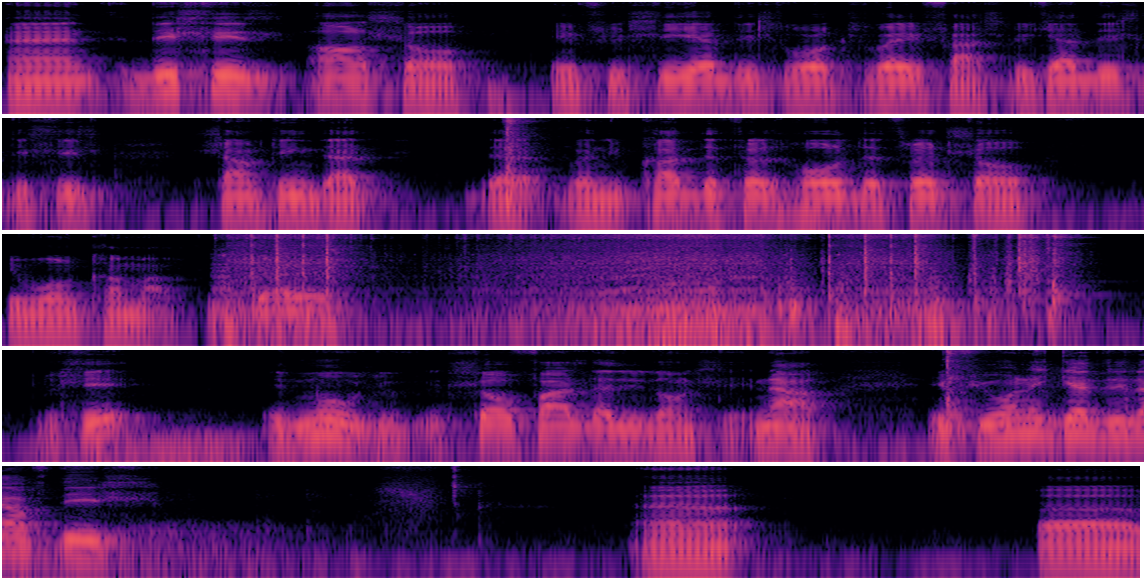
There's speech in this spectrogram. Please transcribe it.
And this is also if you see here this works very fast. Look at this. This is something that when you cut the thread hold the thread so it won't come out. You see it? You see? It moves. It's so fast that you don't see. Now if you want to get rid of this uh, uh,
